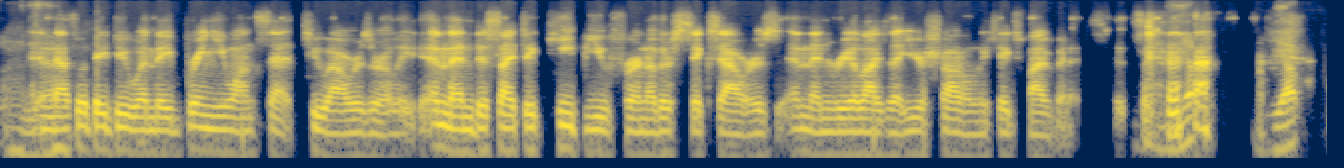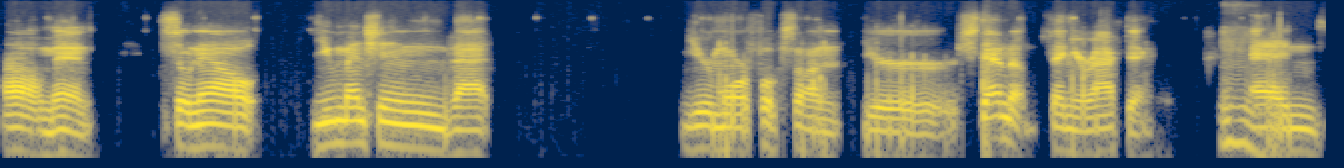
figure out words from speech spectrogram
Yeah. And that's what they do when they bring you on set 2 hours early and then decide to keep you for another 6 hours and then realize that your shot only takes 5 minutes. It's yep. Yep. oh man. So now you mentioned that you're more focused on your stand up than your acting. Mm-hmm. And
